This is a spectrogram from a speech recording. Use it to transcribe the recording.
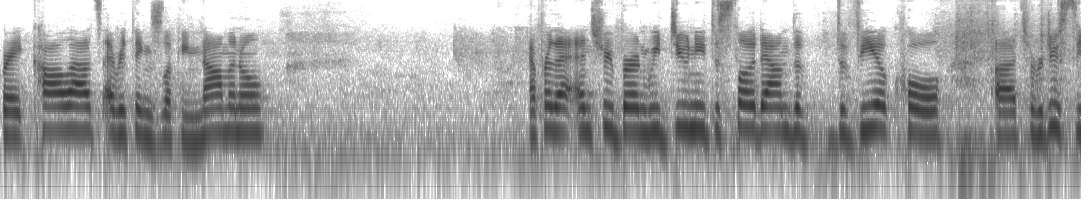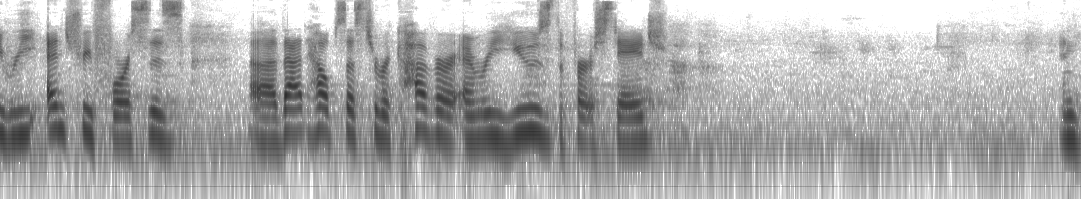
great call outs. Everything's looking nominal. And for that entry burn, we do need to slow down the, the vehicle uh, to reduce the re entry forces. Uh, that helps us to recover and reuse the first stage. And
